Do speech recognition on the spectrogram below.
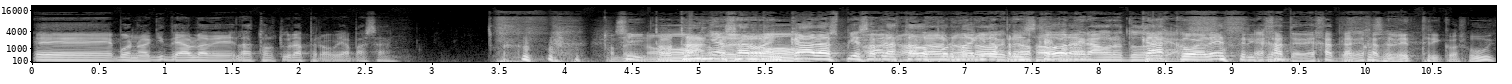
Eh, bueno, aquí te habla de las torturas, pero voy a pasar. Hombre, Sí, no, total. uñas hombre, no. arrancadas, pies no, aplastados no, por no, máquinas prensadoras, casco eléctrico. Déjate, déjate, Cascos déjate. eléctricos, uy.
